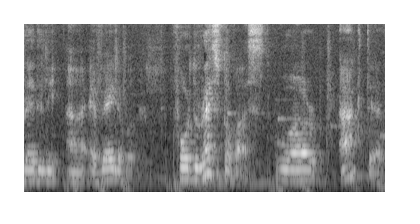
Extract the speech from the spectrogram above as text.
readily uh, available. For the rest of us who are active,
